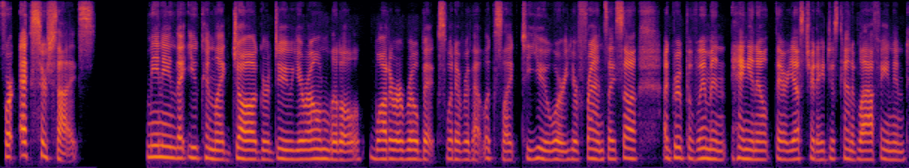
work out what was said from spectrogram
for exercise meaning that you can like jog or do your own little water aerobics, whatever that looks like to you or your friends. I saw a group of women hanging out there yesterday, just kind of laughing and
